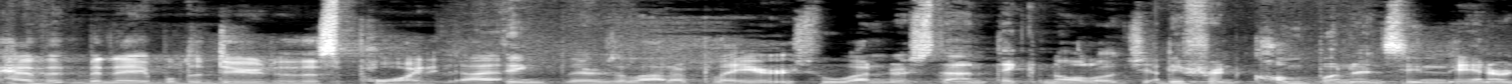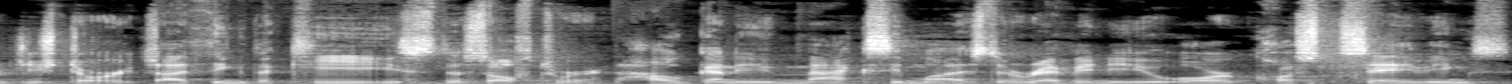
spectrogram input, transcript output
haven't been able to do to this point? I think there's a lot of players who understand technology, different components in energy storage. I think the key is the software. How can you maximize the revenue or cost savings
